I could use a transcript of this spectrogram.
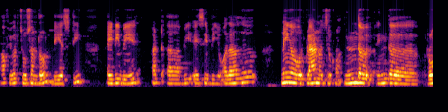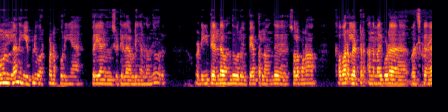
of your chosen role DST IDBA at at uh, அதாவது நீங்கள் ஒரு பிளான் வச்சுருக்கணும். இந்த இந்த ரோலில் நீங்கள் எப்படி ஒர்க் பண்ண போறீங்க? பெரியார் யூனிவர்சிட்டியில் அப்படிங்கறது வந்து ஒரு ஒரு டீட்டெயில்டாக வந்து ஒரு பேப்பரில் வந்து சொல்லப்போனால் கவர் லெட்டர் அந்த மாதிரி கூட வச்சுக்கோங்க.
